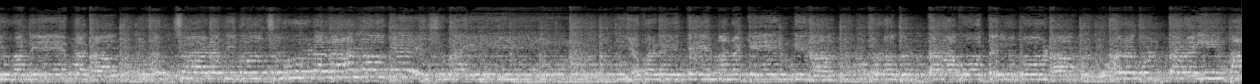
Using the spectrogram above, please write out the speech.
యువనేతగా వచ్చాడదిగో చూడరా లోకేశుడై. ఎవడైతే మనకేందినా తొడగొట్టరవో తెలుగోడా తొడగొట్టర ఈ పా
